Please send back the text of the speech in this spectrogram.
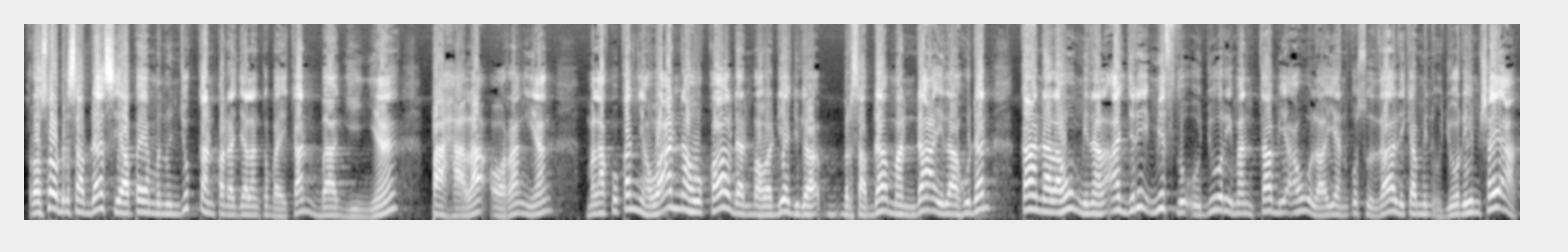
Rasulullah bersabda, siapa yang menunjukkan pada jalan kebaikan baginya pahala orang yang melakukannya wa annahu dan bahwa dia juga bersabda man ilahu dan kana lahu minal ajri mithlu ujuri man tabi'ahu la yanqusu dzalika min ujurihim syai'a.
